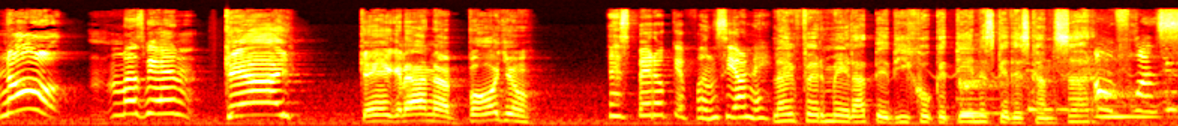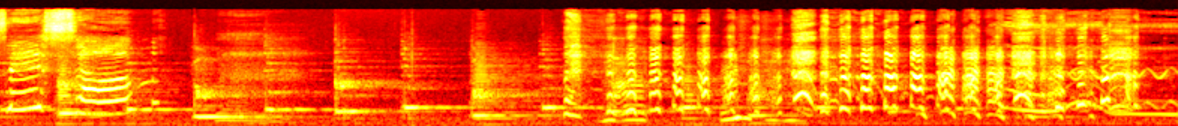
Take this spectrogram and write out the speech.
No, más bien, ¿Qué hay? ¡Qué gran apoyo! espero que funcione. La enfermera te dijo que tienes que descansar. En francés,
